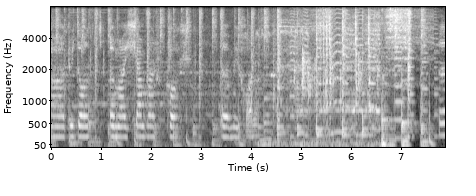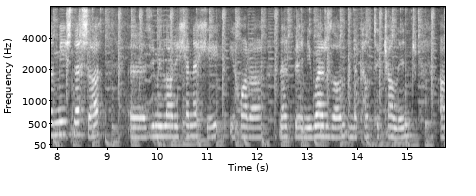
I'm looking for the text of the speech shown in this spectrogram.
A dwi dod yma i llanfer pwll um, i chwarae. mis nesaf, uh, dwi'n mynd lawr i Llanelli i chwarae yn erbyn i Werddon yn y Celtic Challenge a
